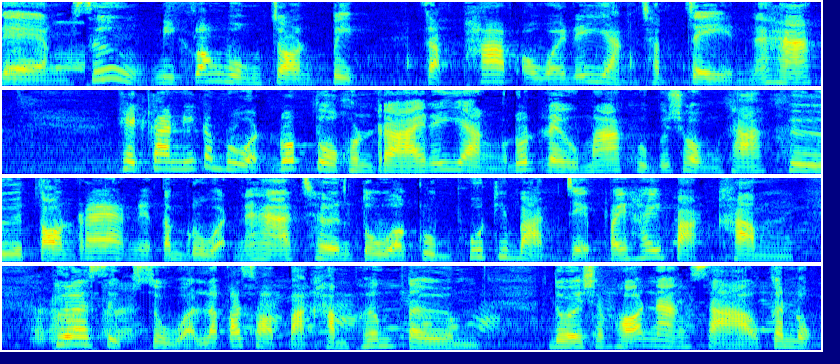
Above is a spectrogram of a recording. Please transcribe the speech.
แดง ซึ่งมีกล้องวงจรปิด จับภาพเอาไว้ได้อย่างชัดเจนนะคะเหตุการณ์นี้ตำรวจรวบตัวคนร้ายได้อย่างรวดเร็วมากคุณผู้ชมคะคือตอนแรกเนี่ยตำรวจนะคะเชิญตัวกลุ่มผู้ที่บาดเจ็บไปให้ปากคำเพื่อสืบสวนแล้วก็สอบปากคำเพิ่มเติม โดยเฉพาะนางสาวกนก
